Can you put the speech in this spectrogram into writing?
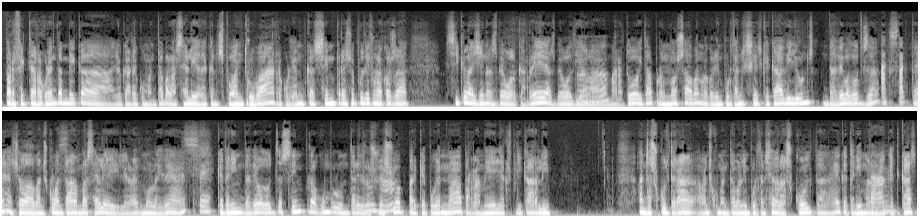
Perfecte, recordem també que allò que ara comentava la Cèlia, de que ens poden trobar, recordem que sempre això podria ser una cosa sí que la gent es veu al carrer, es veu el dia de la Mhm. marató i tal, però no saben una cosa important és que cada dilluns de 10 a 12 Exacte. eh, això abans comentàvem amb la Cèlia i li ha agradat molt la idea eh, Sí. que tenim de 10 a 12 sempre algun voluntari de l'associació perquè puguem anar a parlar amb ell, explicar-li ens escoltarà, abans comentàvem la importància de l'escolta eh, que tenim en aquest cas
